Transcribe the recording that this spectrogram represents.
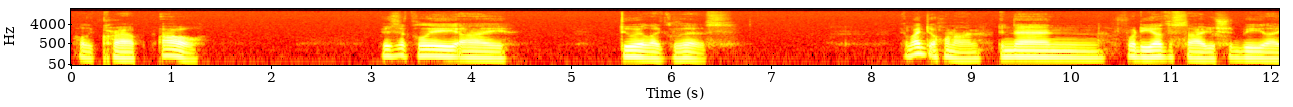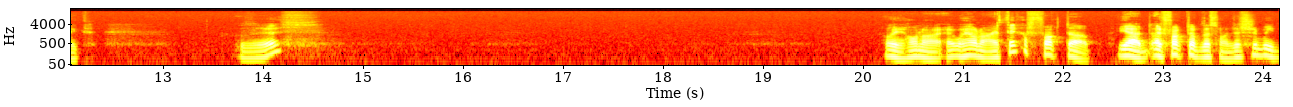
Holy crap. Oh. Basically, I do it like this. Am I do hold on? And then for the other side, it should be like this. Wait, hold on. Eh, wait, hold on. I think I fucked up. Yeah, I fucked up this one. This should be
